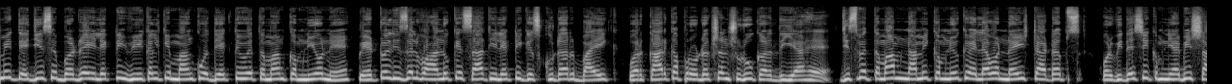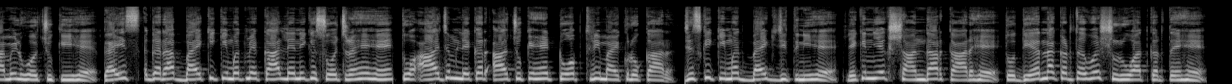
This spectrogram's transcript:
में तेज़ी से बढ़ रहे इलेक्ट्रिक व्हीकल की मांग को देखते हुए तमाम कंपनियों ने पेट्रोल डीजल वाहनों के साथ इलेक्ट्रिक स्कूटर बाइक और कार का प्रोडक्शन शुरू कर दिया है, जिसमें तमाम नामी कंपनियों के अलावा नई स्टार्टअप्स और विदेशी कंपनियाँ भी शामिल हो चुकी है। गाइस अगर आप बाइक की कीमत में कार लेने की सोच रहे हैं तो आज हम लेकर आ चुके हैं टॉप थ्री माइक्रो कार जिसकी कीमत बाइक जितनी है, लेकिन ये एक शानदार कार है। तो देर न करते हुए शुरुआत करते हैं।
